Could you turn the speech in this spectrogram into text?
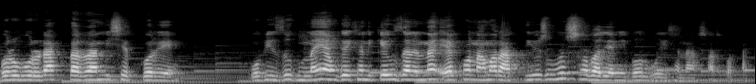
বড় বড় ডাক্তাররা নিষেধ করে। অভিযোগ নাই, আমাকে এখানে কেউ জানে না। এখন আমার আত্মীয় স্বজন সবারই আমি বলব এখানে আসার কথা।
